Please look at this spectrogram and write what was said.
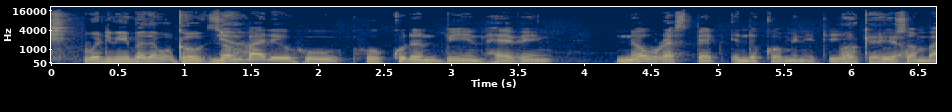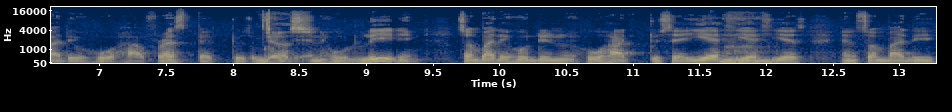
What do you mean by that? Go. yeah. somebody who who couldn't be having no respect in the community Okay, to yeah. somebody who have respect to the community Yes. and who leading somebody who didn't who had to say yes yes Mm-hmm. yes and somebody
